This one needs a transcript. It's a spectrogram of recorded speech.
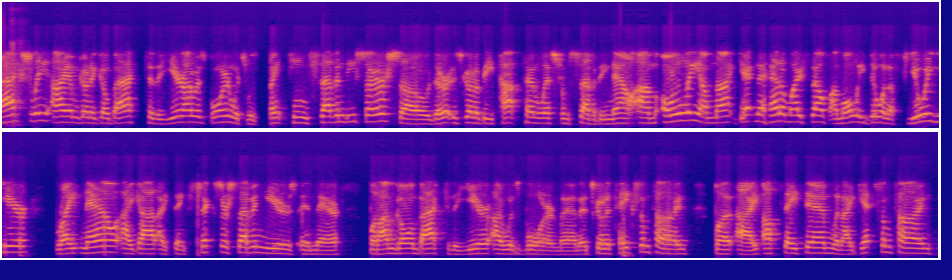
Actually, I am going to go back to the year I was born, which was 1970, sir. So there is going to be top 10 lists from 70. Now, I'm only, I'm not getting ahead of myself. I'm only doing a few a year. Right now, I got, I think, six or seven years in there, but I'm going back to the year I was born, man. It's going to take some time, but I update them when I get some time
